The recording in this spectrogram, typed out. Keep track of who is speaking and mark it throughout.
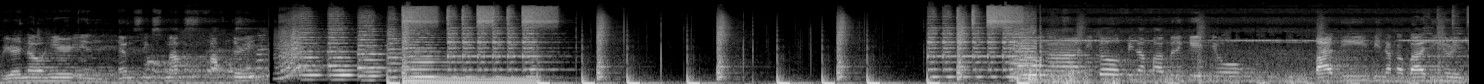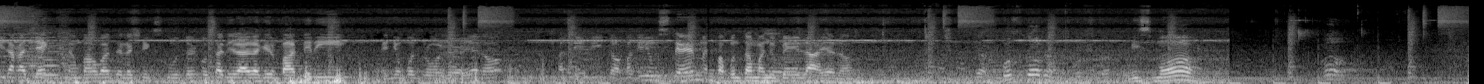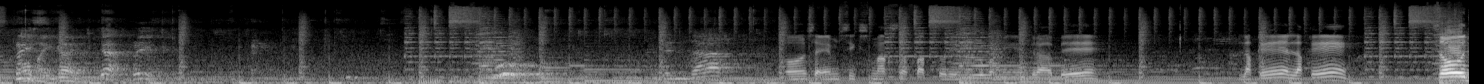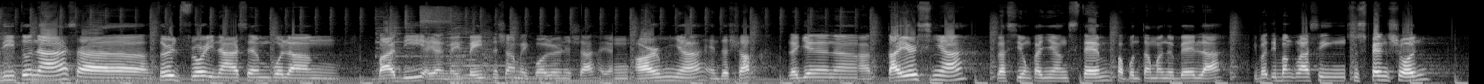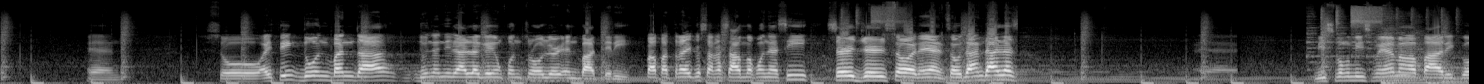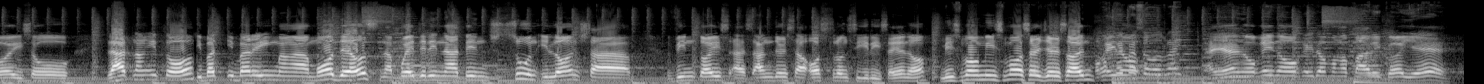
Speaker 1: We are now here in M6 Max Factory. Mga dito pinapabricate yung body, pinaka-body or yung pinaka-deck ng bawat electric scooter kung saan nilalagay yung battery and yung controller. Ayan o. Kasi dito, pati yung stem, papuntang manubela. Ayan o.
Speaker 2: Yeah, na. Push go.
Speaker 1: Mismo.
Speaker 2: Go.
Speaker 1: Oh my God.
Speaker 2: Yeah, freeze.
Speaker 1: Ganda. Oh, sa M6 Max na factory nito kami ngayon. Grabe. Laki, laki. So, dito na sa third floor, ina-assemble ang body. Ayan, may paint na siya, may color na siya. Ayan, ang arm niya and the shock. Lagyan na ng ah, tires niya, plus yung kanyang stem, papuntang manubela. Iba't ibang klaseng suspension. Ayan. So, I think doon banda, doon na nilalagay yung controller and battery. Papatry ko sa kasama ko na si Sir Gerson. Ayan. So, dahan-dahan lang. Ayan. Mismong mismo yan mga pari ko. So, lahat ng ito, iba't iba ring mga models na pwede rin natin soon i-launch sa Vintoys as under sa Ostron series. Ayan o. Mismo mismo, Sir Gerson.
Speaker 3: Okay
Speaker 1: no?
Speaker 3: pa, so alright.
Speaker 1: Ayan, okay na okay daw mga pare ko. Yeah.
